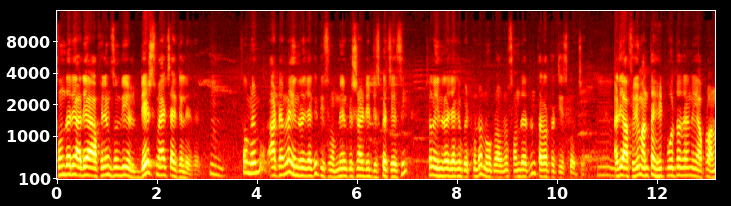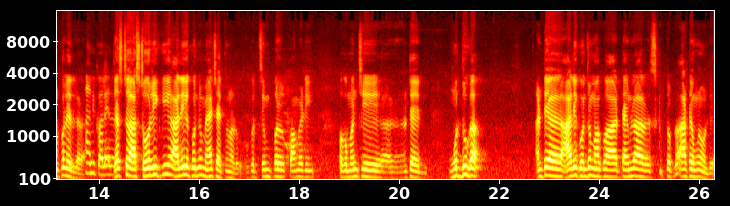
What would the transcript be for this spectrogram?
సౌందర్య అదే ఆ ఫిలిమ్స్ ఉంది. డేట్స్ మ్యాచ్ అయితే లేదు సో మేము ఆ టైంలో ఇంద్రజాకి తీసుకున్నాం. నేను కృష్ణారెడ్డి డిస్కస్ చేసి చలో ఇంద్రజాకి పెట్టుకుంటాం నో ప్రాబ్లం సౌందర్యని తర్వాత తీసుకోవచ్చు అది ఆ ఫిలిం అంతా హిట్ పోతుందని అప్పుడు అనుకోలేదు కదా. అనుకోలేదు. జస్ట్ ఆ స్టోరీకి అలీ కొంచెం మ్యాచ్ అవుతున్నాడు. ఒక సింపుల్ కామెడీ ఒక మంచి అంటే ముద్దుగా. అంటే ఆలీ కొంచెం మాకు ఆ టైంలో స్క్రిప్ట్ అప్పుడు ఆ టైంలో ఉండే.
